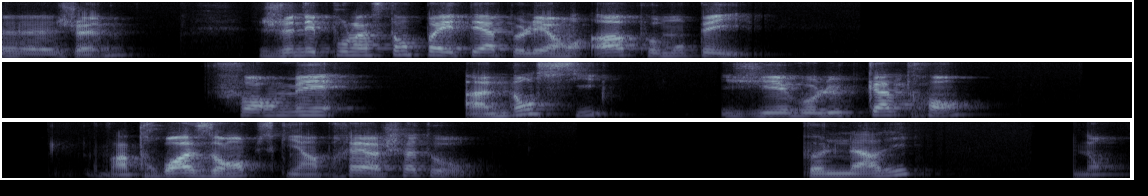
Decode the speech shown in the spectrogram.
euh, jeunes. Je n'ai pour l'instant pas été appelé en A pour mon pays. Formé à Nancy, j'y évolue 4 ans, enfin 3 ans, puisqu'il y a un prêt à Châteauroux. Paul Nardi? Non.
